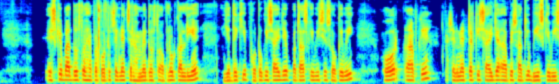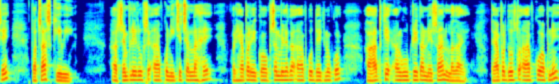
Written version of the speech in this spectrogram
इसके बाद दोस्तों यहाँ पर फ़ोटो सिग्नेचर हमने दोस्तों अपलोड कर लिए ये देखिए फ़ोटो की साइज़ है पचास के से सौ के और आपके सिग्नेचर की साइज़ है आपके साथियों बीस के से पचास के और सिंपली रूप से आपको नीचे चलना है और यहाँ पर एक ऑप्शन मिलेगा आपको देखने को, हाथ के अंगूठे का निशान लगाएँ। तो यहाँ पर दोस्तों आपको अपने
